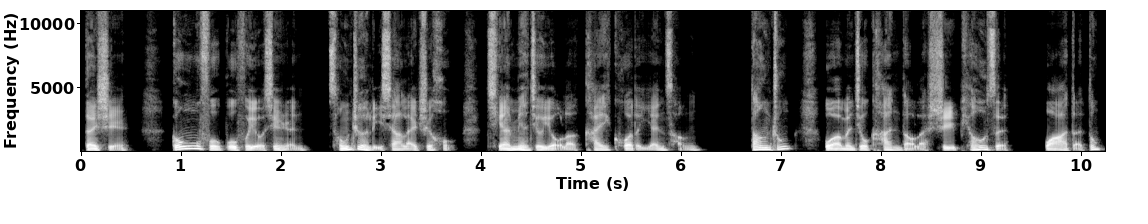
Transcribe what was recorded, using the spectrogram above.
但是功夫不负有心人，从这里下来之后，前面就有了开阔的岩层，当中我们就看到了石漂子挖的洞。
